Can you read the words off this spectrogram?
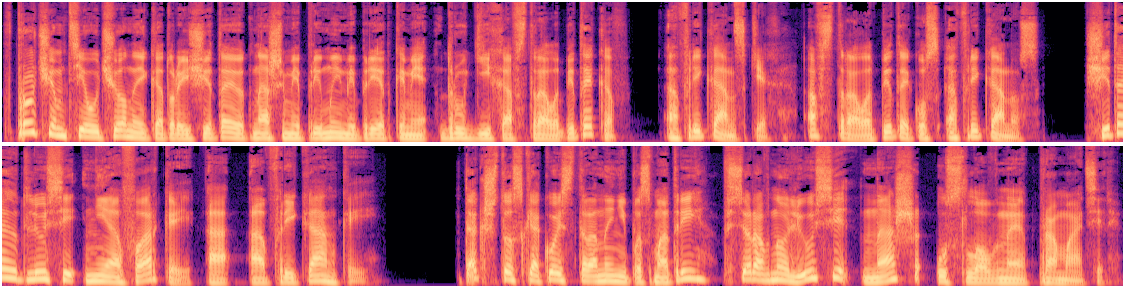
Впрочем, те ученые, которые считают нашими прямыми предками других австралопитеков, африканских, австралопитекус африканус, считают Люси не афаркой, а африканкой. Так что с какой стороны ни посмотри, все равно Люси — наша условная проматерь.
